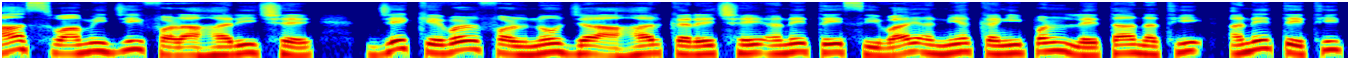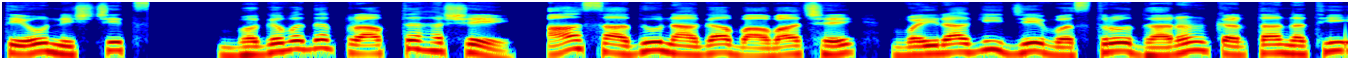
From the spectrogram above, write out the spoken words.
આ સ્વામીજી ફળાહારી છે, જે કેવળ ફળનો જ આહાર કરે છે અને તે સિવાય અન્ય કંઈ પણ લેતા નથી અને તેથી તેઓ નિશ્ચિત ભગવદ પ્રાપ્ત હશે. આ સાધુ નાગા બાવા છે, વૈરાગી જે વસ્ત્રો ધારણ કરતા નથી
